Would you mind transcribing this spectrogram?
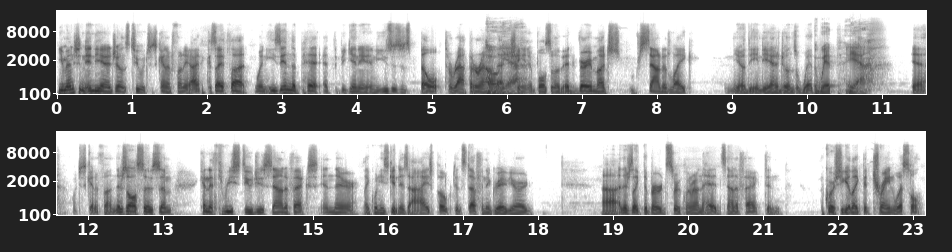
You mentioned Indiana Jones too, which is kind of funny. I because I thought when he's in the pit at the beginning and he uses his belt to wrap it around oh, that yeah. chain and pulls him up, it very much sounded like you know the Indiana Jones whip. The whip, yeah, yeah, which is kind of fun. There's also some kind of Three Stooges sound effects in there, like when he's getting his eyes poked and stuff in the graveyard. Uh, there's like the bird circling around the head sound effect, and of course you get like the train whistle.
